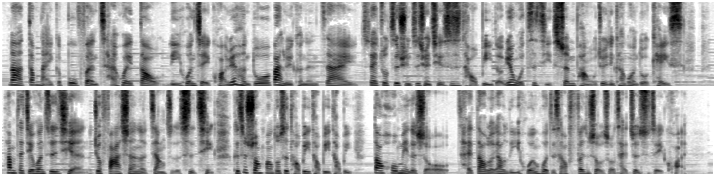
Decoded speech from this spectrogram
那到哪一个部分才会到离婚这一块？因为很多伴侣可能在在做咨询咨询其实是逃避的，因为我自己身旁我就已经看过很多 case。他们在结婚之前就发生了这样子的事情，可是双方都是逃避、逃避、逃避，到后面的时候才到了要离婚或者是要分手的时候才正视这一块。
